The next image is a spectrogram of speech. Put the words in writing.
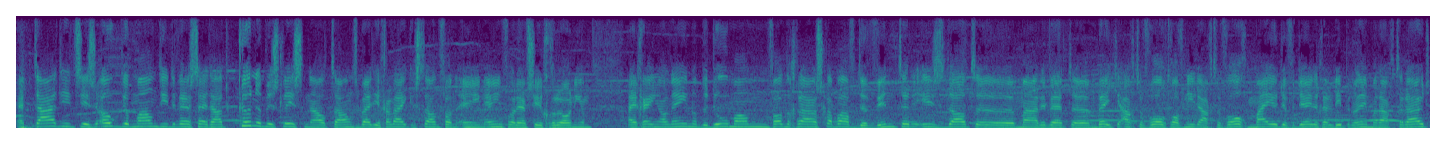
En Tadic is ook de man die de wedstrijd had kunnen beslissen. Althans bij die gelijke stand van 1-1 voor FC Groningen. Hij ging alleen op de doelman van de Graafschap af. De winter is dat. Uh, maar hij werd uh, een beetje achtervolgd of niet achtervolgd. Meijer, de verdediger, liep er alleen maar achteruit.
